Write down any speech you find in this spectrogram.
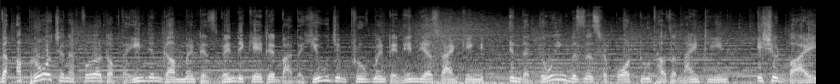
The approach and effort of the Indian government is vindicated by the huge improvement in India's ranking in the Doing Business Report 2019 issued by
